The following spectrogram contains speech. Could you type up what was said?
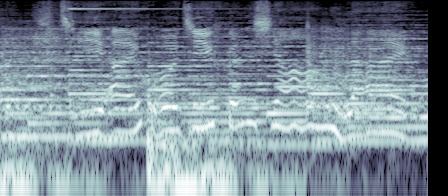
既爱或记恨，向来。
